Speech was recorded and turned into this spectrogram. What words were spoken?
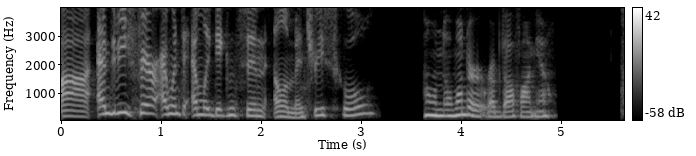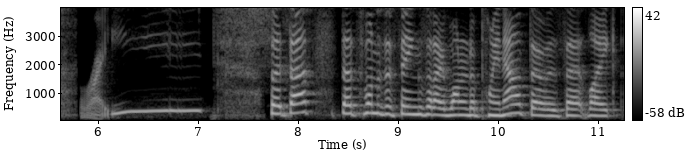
Uh, and to be fair, I went to Emily Dickinson Elementary School. oh no wonder it rubbed off on you Right. But that's that's one of the things that i wanted to point out though is that like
